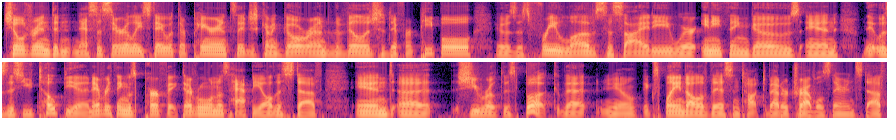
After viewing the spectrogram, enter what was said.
children didn't necessarily stay with their parents. They just kind of go around to the village to different people. It was this free love society where anything goes, and it was this utopia, and everything was perfect. Everyone was happy, all this stuff. And uh, she wrote this book that you know explained all of this and talked about her travels there and stuff.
